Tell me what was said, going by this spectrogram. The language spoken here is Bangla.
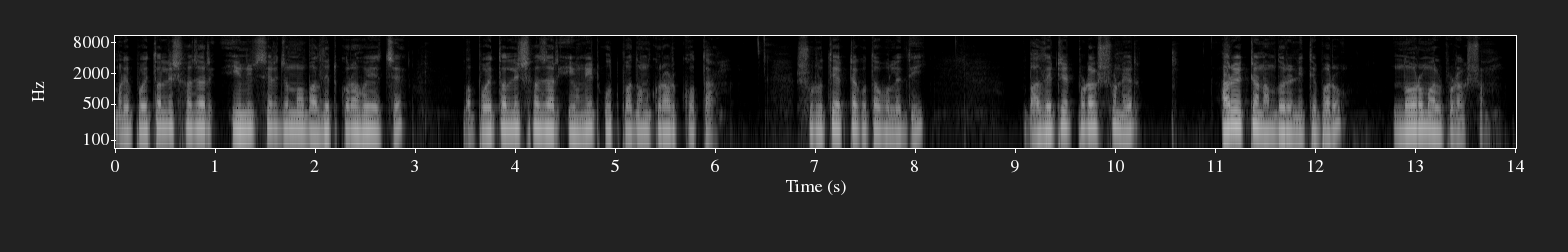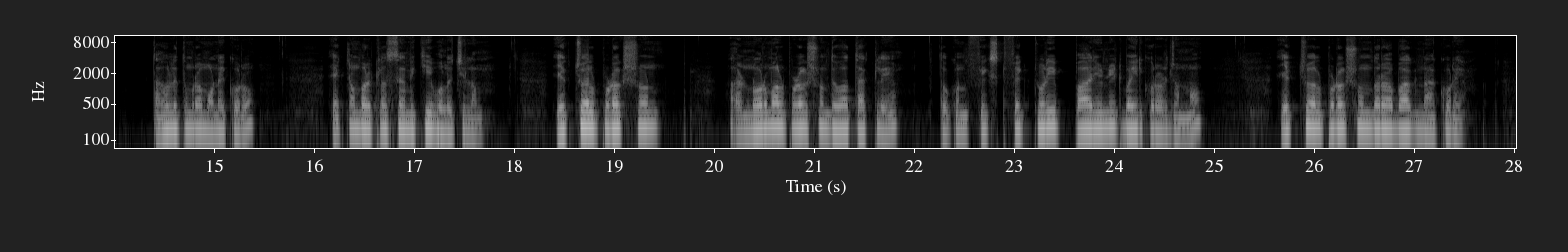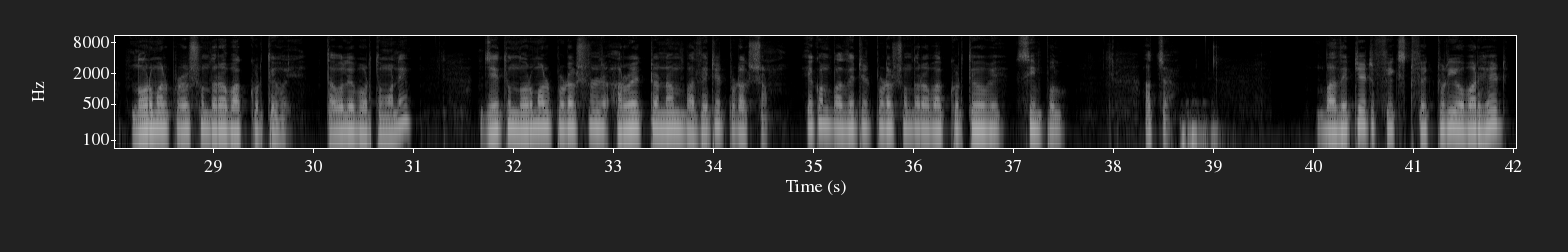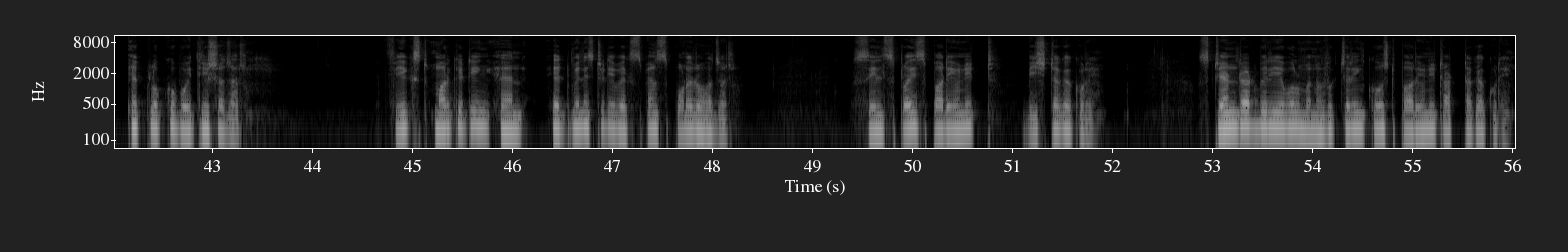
মানে পঁয়তাল্লিশ হাজার ইউনিটসের জন্য বাজেট করা হয়েছে বা পঁয়তাল্লিশ হাজার ইউনিট উৎপাদন করার কথা। শুরুতে একটা কথা বলে দিই। বাজেটেড প্রোডাকশনের আরও একটা নাম ধরে নিতে পারো, নর্মাল প্রোডাকশন। তাহলে তোমরা মনে করো, এক নম্বর ক্লাসে আমি কি বলেছিলাম? অ্যাকচুয়াল প্রোডাকশন আর নর্মাল প্রোডাকশন দেওয়া থাকলে তখন ফিক্সড ফ্যাক্টরি পার ইউনিট বাইর করার জন্য অ্যাকচুয়াল প্রোডাকশন দ্বারা ভাগ না করে নর্মাল প্রোডাকশন দ্বারা ভাগ করতে হয়। তাহলে বর্তমানে যেহেতু নর্মাল প্রোডাকশনের আরও একটা নাম বাজেটেড প্রোডাকশন এখন বাজেটেড প্রোডাকশন দ্বারা ভাগ করতে হবে সিম্পল আচ্ছা বাজেটেড ফিক্সড ফ্যাক্টরি ওভারহেড এক লক্ষ পঁয়ত্রিশ হাজার। Fixed marketing and administrative expense পনেরো হাজার। সেলস প্রাইস পার ইউনিট বিশ টাকা করে। Standard variable manufacturing cost per unit আট টাকা করে।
